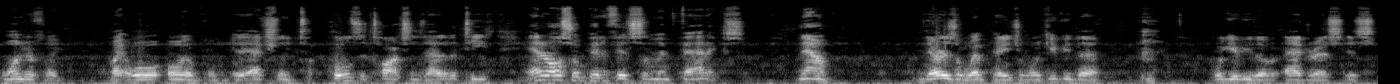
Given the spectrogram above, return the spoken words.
wonderfully by oil, oil pulling. It actually t- pulls the toxins out of the teeth, and it also benefits the lymphatics. Now, there is a web page, and we'll give you the we'll give you the address. It's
